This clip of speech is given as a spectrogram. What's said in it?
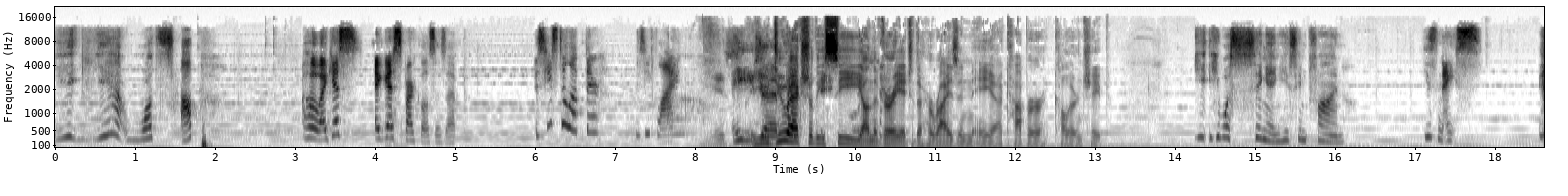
Y- yeah, what's up? Oh, I guess I guess Sparkles is up. Is he still up there? Is he flying? Yes, He's, You do very- actually see on the very edge of the horizon a uh, copper color and shape. He he was singing. He seemed fine. He's nice.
